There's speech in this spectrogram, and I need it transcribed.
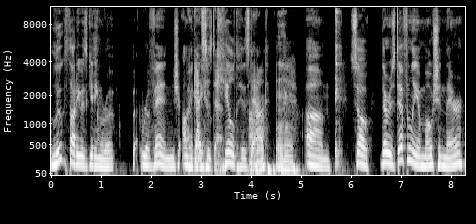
Luke thought he was getting re- revenge on the guy who his dad. killed his dad. Uh-huh. Um, so there was definitely emotion there,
